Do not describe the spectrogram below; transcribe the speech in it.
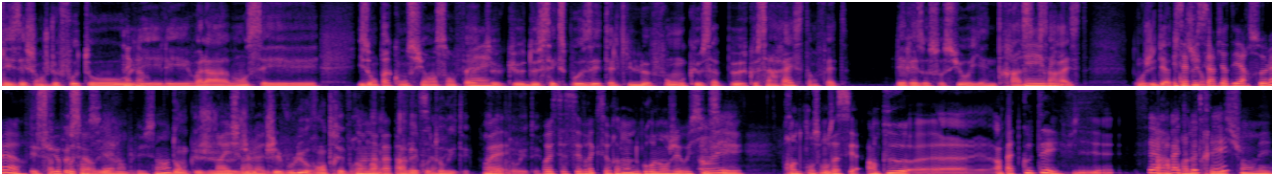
Les échanges de photos, les, les- voilà, bon, c'est, ils n'ont pas conscience en fait Ouais. que de s'exposer tel qu'ils le font, que ça peut, que ça reste en fait. Les réseaux sociaux, il y a une trace, Eh ça oui. reste. Donc j'ai dit Et ça peut servir des harceleurs, Et ça peut servir. en plus. Hein Donc Ouais, j'ai voulu rentrer vraiment avec ça, autorité. Ouais. avec autorité. Ouais, ça c'est vrai que c'est vraiment le gros danger aussi. Oui. C'est prendre conscience. Ça c'est un peu euh, un pas de côté puis, C'est un pas de côté. émission, mais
